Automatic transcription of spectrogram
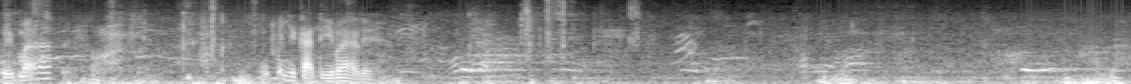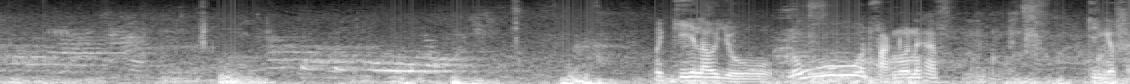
สวยมากโอ้บรรยากาศดีมากเลย เมื่อกี้เราอยู่นู้นฝั่งนู้นนะครับ กินกาแฟ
